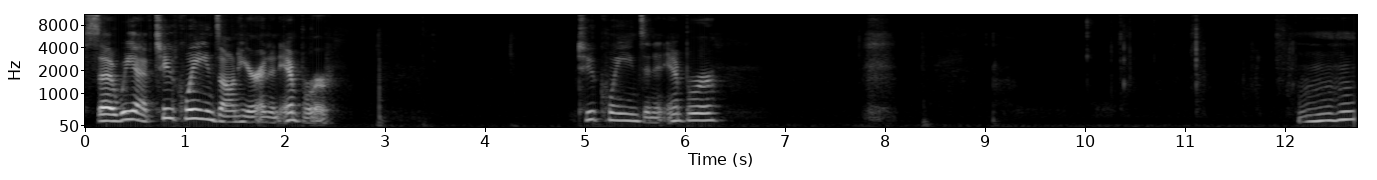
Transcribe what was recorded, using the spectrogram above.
So we have two queens on here and an emperor. Two queens and an emperor. Mm-hmm.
